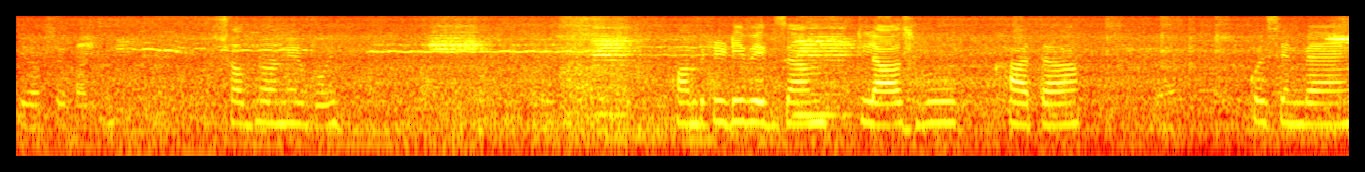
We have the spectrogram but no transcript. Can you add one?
জেরক্সের কার্টুন সব ধরনের বই। কম্পিটিটিভ এক্সাম ক্লাস বুক খাতা কোয়েশ্চেন ব্যাংক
